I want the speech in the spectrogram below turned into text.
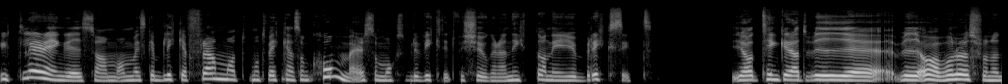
Ytterligare en grej som, om vi ska blicka framåt mot veckan som kommer, som också blir viktigt för 2019, är ju Brexit. Jag tänker att vi, eh, vi avhåller oss från att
